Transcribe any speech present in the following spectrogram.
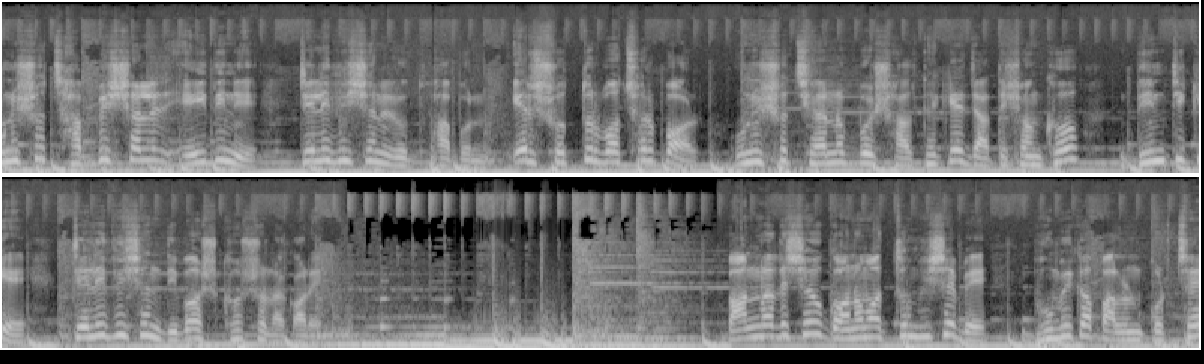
উনিশশো ছাব্বিশ সালের এই দিনে টেলিভিশনের উদ্ভাবন। এর সত্তর বছর পর উনিশশো ছিয়ানব্বই সাল থেকে জাতিসংঘ দিনটিকে টেলিভিশন দিবস ঘোষণা করে। বাংলাদেশেও গণমাধ্যম হিসেবে ভূমিকা পালন করছে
